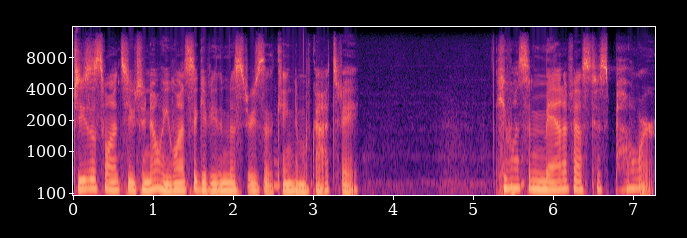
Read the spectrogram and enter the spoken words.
Jesus wants you to know. He wants to give you the mysteries of the kingdom of God today. He wants to manifest his power.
